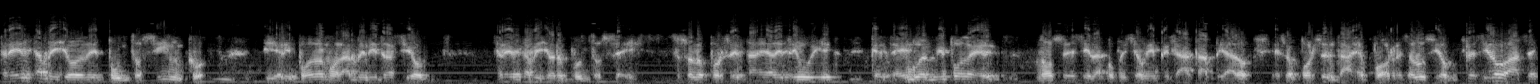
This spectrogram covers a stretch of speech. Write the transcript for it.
30 millones punto 5 y el hipódromo la administración 30 millones punto 6 Esos son los porcentajes a distribuir que tengo en mi poder. No sé si la Comisión Hípica ha cambiado esos porcentajes por resolución, que si lo hace,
